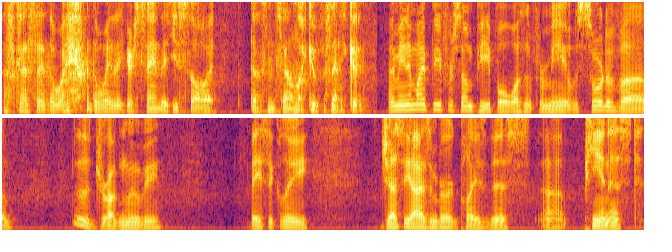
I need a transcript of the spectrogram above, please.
I was gonna say the way the way that you're saying that you saw it doesn't sound like it was any good. I mean, it might be for some people. It wasn't for me. It was sort of a, it was a drug movie. Basically, Jesse Eisenberg plays this uh, pianist,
